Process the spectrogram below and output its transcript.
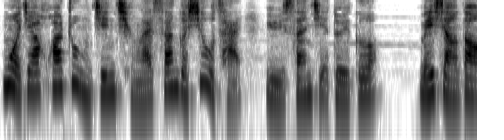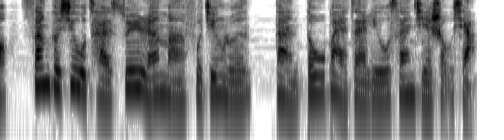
莫家花重金请来三个秀才与三姐对歌。没想到，三个秀才虽然满腹经纶，但都败在刘三姐手下。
